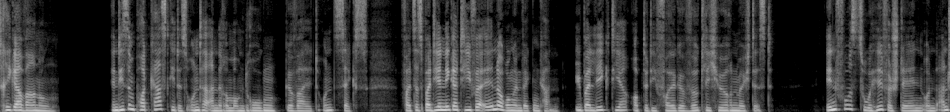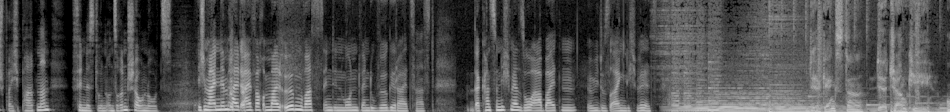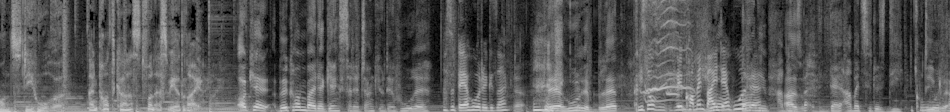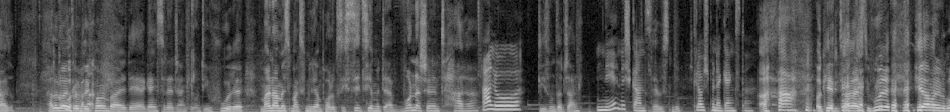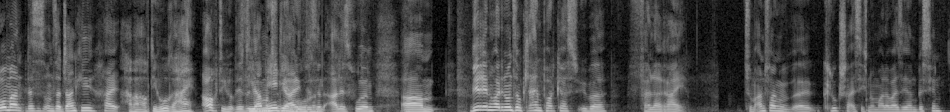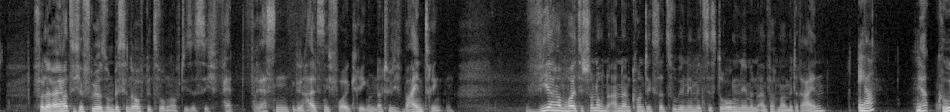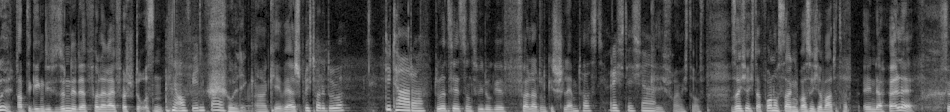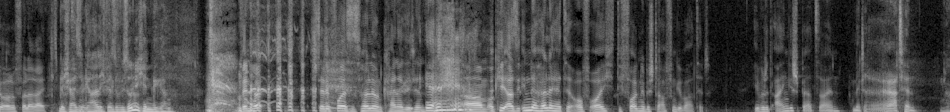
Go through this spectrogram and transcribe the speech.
Triggerwarnung. In diesem Podcast geht es unter anderem um Drogen, Gewalt und Sex. Falls es bei dir negative Erinnerungen wecken kann, überleg dir, ob du die Folge wirklich hören möchtest. Infos zu Hilfestellen und Ansprechpartnern findest du in unseren Show Notes. Ich meine, nimm halt einfach mal irgendwas in den Mund, wenn du Würgereiz hast. Da kannst du nicht mehr so arbeiten, wie du es eigentlich willst. Der Gangster, der Junkie und die Hure. Ein Podcast von SWR3. Okay, willkommen bei der Gangster, der Junkie und der Hure. Hast du der Hure gesagt? Ja. Der Hure, Blät. Wieso willkommen bei der Hure? Aber Also. der Arbeitstitel ist die. Die Hure, also. Hallo Leute und willkommen bei der Gangster, der Junkie und die Hure. Mein Name ist Maximilian Pollux. Ich sitze hier mit der wunderschönen Tara. Hallo. Die ist unser Junkie. Nee, nicht ganz. Wer bist denn du? Ich glaube, ich bin der Gangster. Aha, okay, die Tara ist die Hure. Hier haben wir den Roman, das ist unser Junkie. Hi. Aber auch die Hure, hi. Auch die Hure. Wir, Die wir haben uns geeinigt, wir sind alles Huren. Ähm, wir reden heute in unserem kleinen Podcast über Völlerei. Zum Anfang äh, klugscheiße ich normalerweise ja ein bisschen. Völlerei hat sich ja früher so ein bisschen drauf bezogen, auf dieses sich fett fressen, den Hals nicht voll kriegen und natürlich Wein trinken. Wir haben heute schon noch einen anderen Kontext dazu. Wir nehmen jetzt das Drogennehmen einfach mal mit rein. Ja, Ja, cool. Habt ihr gegen die Sünde der Völlerei verstoßen? auf jeden Fall. Schuldig. Okay, wer spricht heute drüber? Die Tara. Du erzählst uns, wie du geföllert und geschlemmt hast. Richtig, ja. Okay, ich freue mich drauf. Soll ich euch davor noch sagen, was euch erwartet hat in der Hölle für eure Völlerei? Ist mir scheißegal, ich wäre sowieso nicht hingegangen. Wenn Hö Stell dir vor, es ist Hölle und keiner geht hin. Ähm, okay, also in der Hölle hätte auf euch die folgende Bestrafung gewartet. Ihr würdet eingesperrt sein mit Ratten.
